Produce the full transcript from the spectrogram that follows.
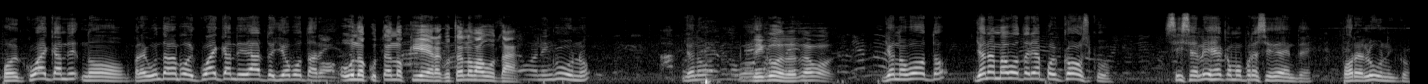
¿Por cuál candidato? No, pregúntame por cuál candidato yo votaré. Uno que usted no quiera, que usted no va a votar. No, ninguno. Yo no, yo no voto. Ninguno, no. Yo no voto. Yo nada más votaría por Cosco si se elige como presidente, por el único.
